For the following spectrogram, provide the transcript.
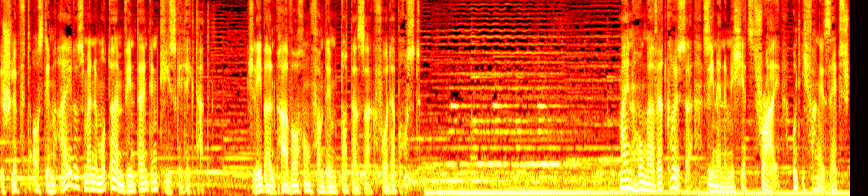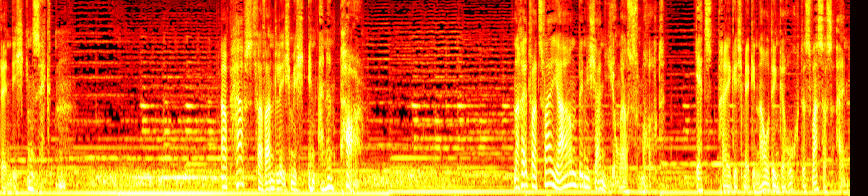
geschlüpft aus dem Ei, das meine Mutter im Winter in den Kies gelegt hat. Ich lebe ein paar Wochen von dem Dottersack vor der Brust. Mein Hunger wird größer. Sie nennen mich jetzt Fry und ich fange selbstständig Insekten. Ab Herbst verwandle ich mich in einen Par. Nach etwa zwei Jahren bin ich ein junger Smolt. Jetzt präge ich mir genau den Geruch des Wassers ein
